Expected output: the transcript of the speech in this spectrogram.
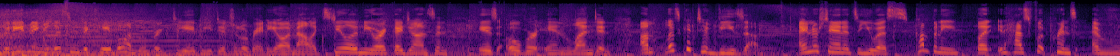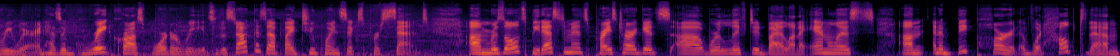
Good evening. You're listening to The Cable on Bloomberg DAB Digital Radio. I'm Alix Steel in New York. Guy Johnson is over in London. Um, let's get to Visa. I understand it's a US company, but it has footprints everywhere and has a great cross border read. So the stock is up by 2.6%. Um, results beat estimates, price targets uh, were lifted by a lot of analysts. Um, and a big part of what helped them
